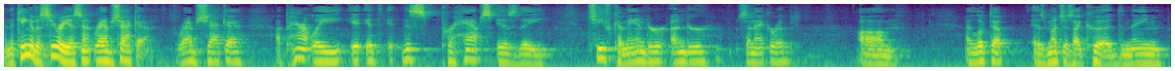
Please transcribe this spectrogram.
And the king of Assyria sent Rabshakeh. Rabshakeh apparently, it, it, it, this perhaps is the chief commander under Sennacherib. Um, I looked up as much as I could the name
